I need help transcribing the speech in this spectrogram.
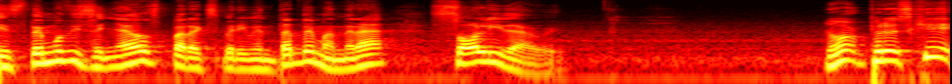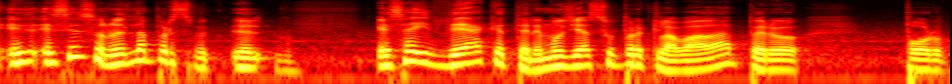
que estemos diseñados para experimentar de manera sólida, güey. No, pero es que es, es eso, no es la perspectiva. Esa idea que tenemos ya súper clavada, pero por,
